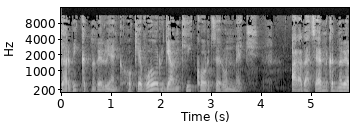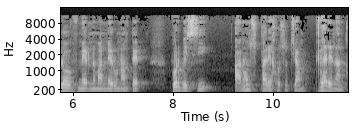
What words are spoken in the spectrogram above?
ջարբիկ գտնվելու ենք հոգևոր ցանկի կորձերուն մեջ։ Արադացեն գտնվելով մեր նմաններուն անտեպ, որբեսի անոնց բարեխոսությամբ գարենանք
